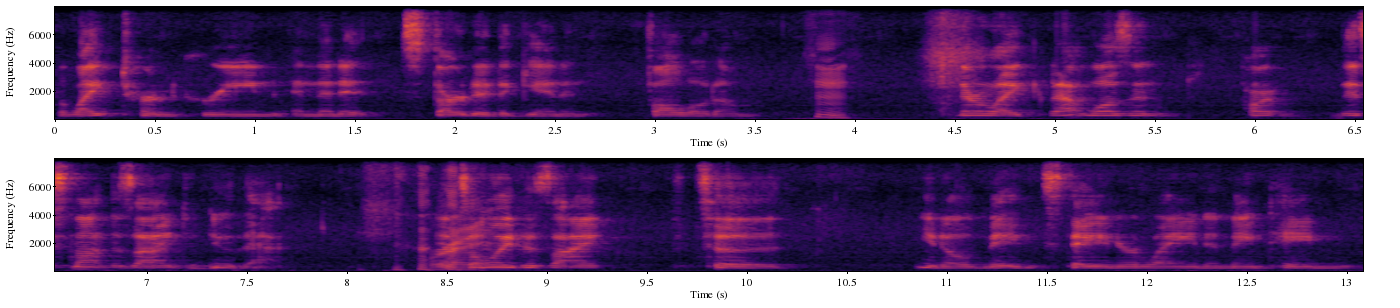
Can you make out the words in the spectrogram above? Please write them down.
the light turned green and then it started again and followed him Hmm. they're like that wasn't part it's not designed to do that Right. it's only designed to, you know, main, stay in your lane and maintain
